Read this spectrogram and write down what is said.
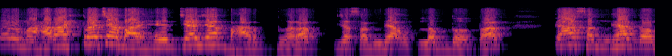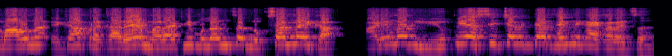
तर महाराष्ट्राच्या बाहेरच्या ज्या भारतभरात ज्या संध्या उपलब्ध होतात त्या संध्या गमावणं एका प्रकारे मराठी मुलांचं नुकसान नाही का? आणि मग युपीएससीच्या विद्यार्थ्यांनी काय करायचं?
